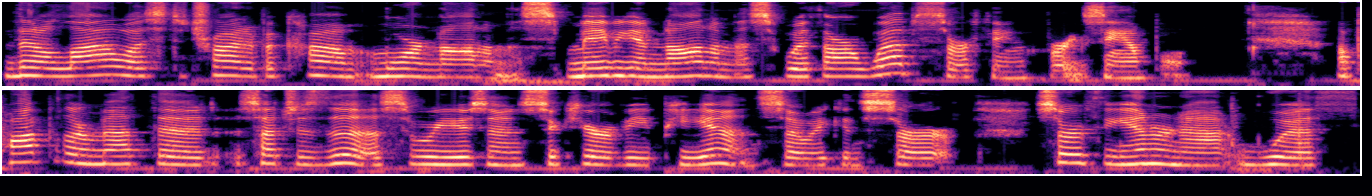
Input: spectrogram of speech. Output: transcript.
that allow us to try to become more anonymous, maybe anonymous with our web surfing, for example. A popular method such as this, we're using secure VPN, so we can surf, surf the internet with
